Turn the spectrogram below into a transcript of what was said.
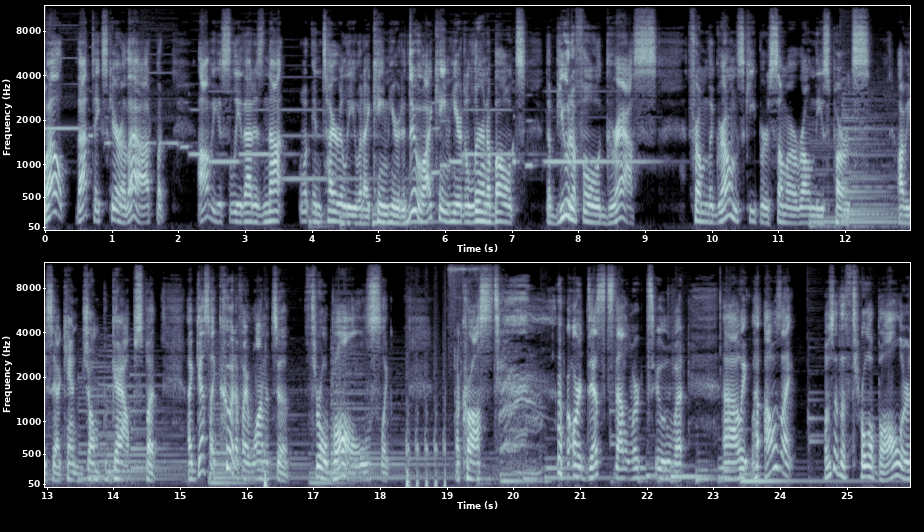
Well, that takes care of that, but obviously that is not what entirely what I came here to do. I came here to learn about the beautiful grass from the groundskeepers somewhere around these parts. Obviously I can't jump gaps, but I guess I could if I wanted to throw balls, like, across or discs, that'll work too, but, uh, wait, how was I, was it to throw a ball, or,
